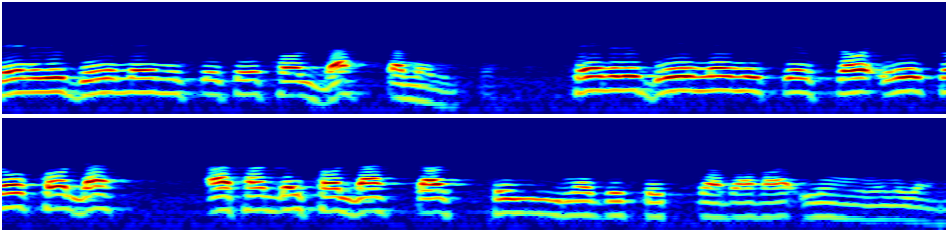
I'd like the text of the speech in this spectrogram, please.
Kjenner du det mennesket som er forlatt av mennesket? Kjenner du det mennesket som er så forlatt at han ble forlatt av sine disipler? Det var ingen igjen.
